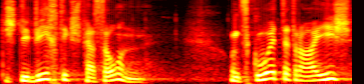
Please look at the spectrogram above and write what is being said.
Das ist die wichtigste Person. Und das Gute daran ist,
